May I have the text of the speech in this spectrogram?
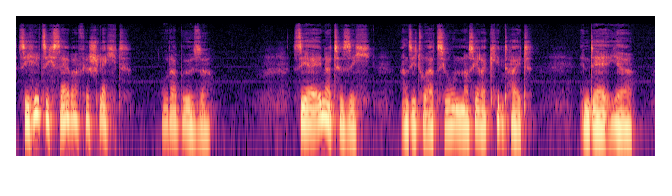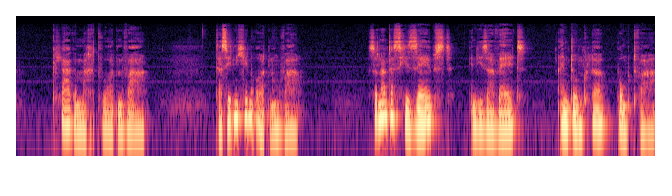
Sie hielt sich selber für schlecht oder böse. Sie erinnerte sich an Situationen aus ihrer Kindheit, in der ihr klargemacht worden war, dass sie nicht in Ordnung war, sondern dass sie selbst in dieser Welt ein dunkler Punkt war.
